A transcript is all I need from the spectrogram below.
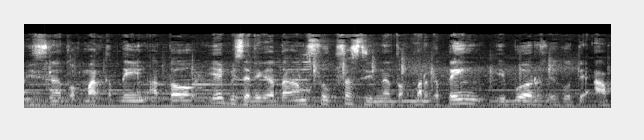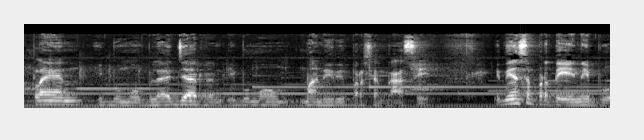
bisnis network marketing atau ya bisa dikatakan sukses di network marketing ibu harus ikuti upline ibu mau belajar dan ibu mau mandiri presentasi. Ini seperti ini bu.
